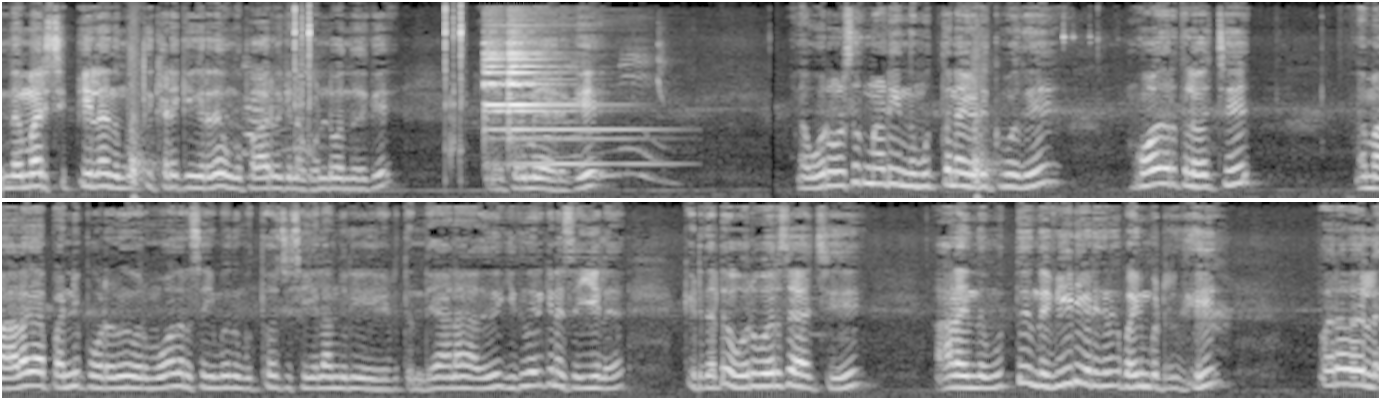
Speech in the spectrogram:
இந்த மாதிரி சிப்பியில் இந்த முத்து கிடைக்குங்கிறத உங்கள் பார்வைக்கு நான் கொண்டு வந்ததுக்கு எனக்கு பெருமையாக இருக்குது நான் ஒரு வருஷத்துக்கு முன்னாடி இந்த முத்தை நான் எடுக்கும்போது மோதிரத்தில் வச்சு நம்ம அழகாக பண்ணி போடணும் ஒரு மோதிரம் செய்யும்போது முத்த வச்சு செய்யலாம்னு சொல்லி எடுத்திருந்தேன். ஆனால் அது இது வரைக்கும் நான் செய்யலை. கிட்டத்தட்ட ஒரு வருஷம் ஆச்சு. ஆனால் இந்த முத்து இந்த வீடியோ எடுக்கிறதுக்கு பயன்பட்டுருக்கு. பரவாயில்ல.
